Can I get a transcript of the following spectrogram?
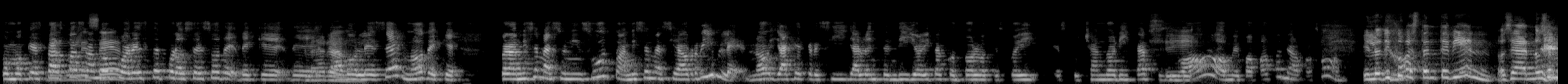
como que estás pasando por este proceso de, de que, de, de Claro. adolecer, ¿no? De que, pero a mí se me hace un insulto, a mí se me hacía horrible, ¿no? Ya que crecí, ya lo entendí, y ahorita con todo lo que estoy escuchando ahorita, pues Sí. digo, oh, mi papá tenía razón. Y lo dijo ¿No? bastante bien. O sea, no sé,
